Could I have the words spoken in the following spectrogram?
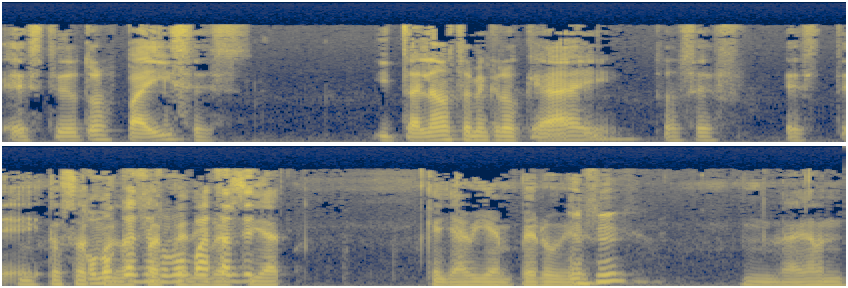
este de otros países. Italianos también creo que hay entonces este Incluso como con que la se formó bastante diversidad que ya había en Perú. ¿eh? Ujú. La gran,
